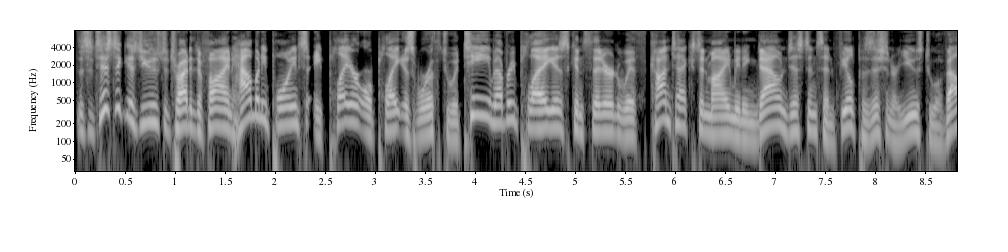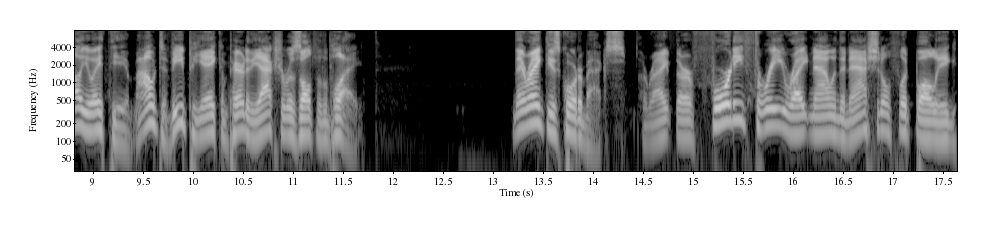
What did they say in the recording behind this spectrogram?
the statistic is used to try to define how many points a player or play is worth to a team. Every play is considered with context in mind, meaning down, distance, and field position are used to evaluate the amount of EPA compared to the actual result of the play. They rank these quarterbacks, all right? There are 43 right now in the National Football League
